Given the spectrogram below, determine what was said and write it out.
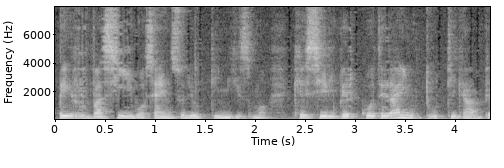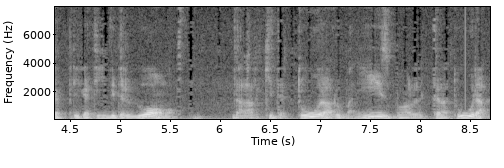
pervasivo senso di ottimismo che si ripercuoterà in tutti i campi applicativi dell'uomo, dall'architettura all'urbanismo, alla letteratura,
